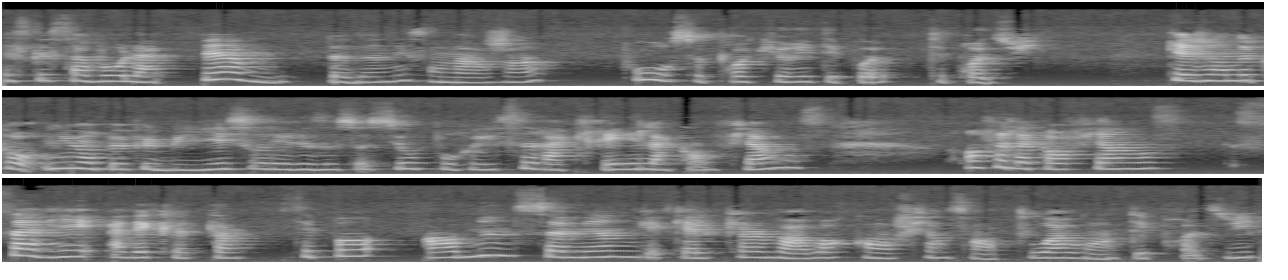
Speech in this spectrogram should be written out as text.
Est-ce que ça vaut la peine de donner son argent pour se procurer tes, tes produits? Quel genre de contenu on peut publier sur les réseaux sociaux pour réussir à créer de la confiance? En fait, la confiance, ça vient avec le temps c'est pas en une semaine que quelqu'un va avoir confiance en toi ou en tes produits.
